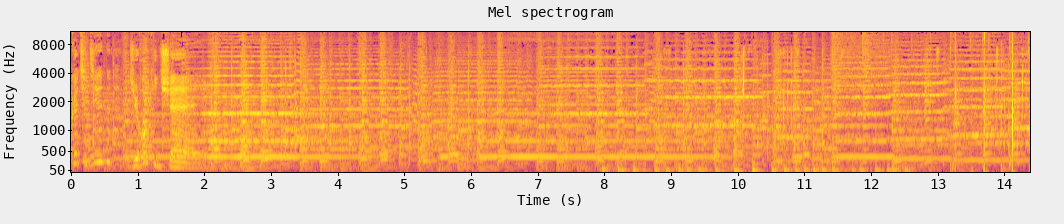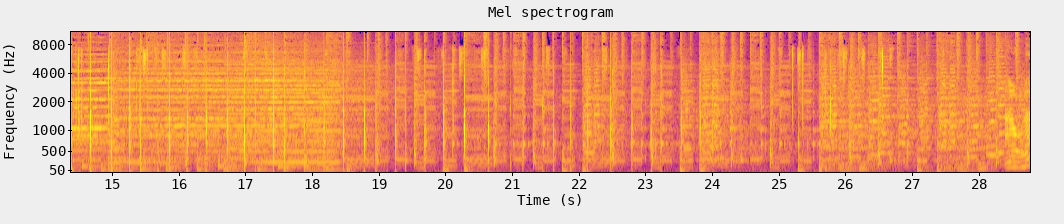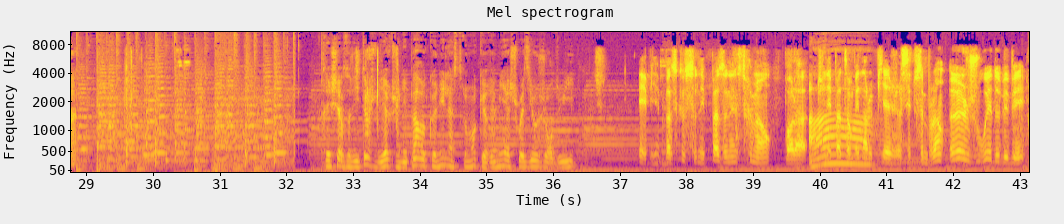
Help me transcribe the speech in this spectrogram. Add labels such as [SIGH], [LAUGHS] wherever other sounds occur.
quotidienne du Rockin' Chair. Très chers auditeurs, je veux dire que je n'ai pas reconnu l'instrument que Rémi a choisi aujourd'hui. Eh bien, parce que ce n'est pas un instrument. Voilà, tu Ah. n'es pas tombé dans le piège. C'est tout simplement un jouet de bébé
